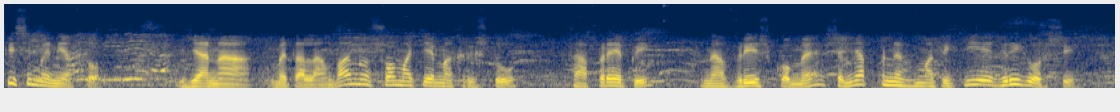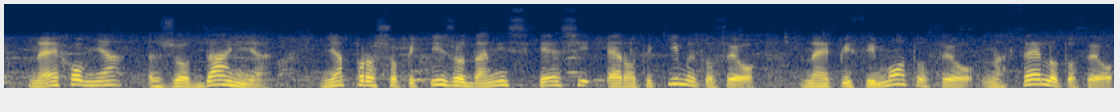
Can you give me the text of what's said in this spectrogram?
Τι σημαίνει αυτό; Για να μεταλαμβάνω σώμα και αίμα Χριστού θα πρέπει να βρίσκομαι σε μια πνευματική εγρήγορση, να έχω μια ζωντάνια, μια προσωπική ζωντανή σχέση ερωτική με το Θεό, να επιθυμώ το Θεό, να θέλω το Θεό,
